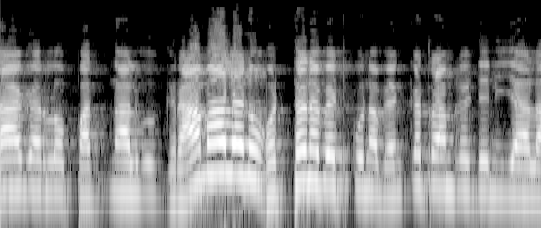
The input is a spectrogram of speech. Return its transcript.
సాగర్లో పద్నాలుగు గ్రామాలను పొట్టన పెట్టుకున్న వెంకట్రామరెడ్డిని ఇయ్యాల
